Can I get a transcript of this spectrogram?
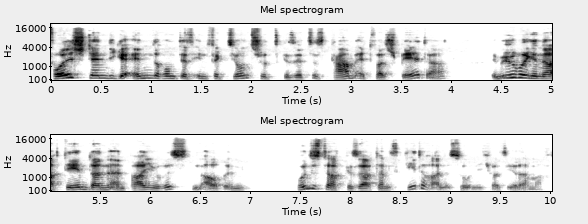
Vollständige Änderung des Infektionsschutzgesetzes kam etwas später. Im Übrigen, nachdem dann ein paar Juristen auch im Bundestag gesagt haben, es geht doch alles so nicht, was ihr da macht.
